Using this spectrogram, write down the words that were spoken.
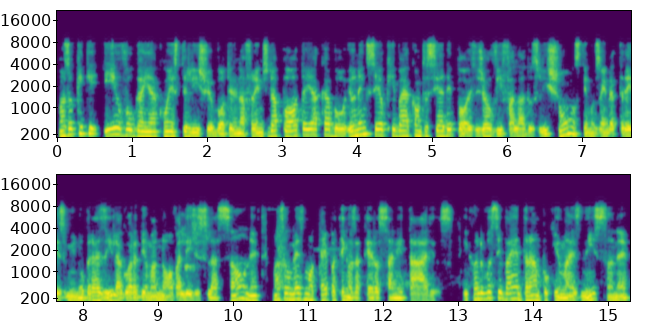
mas o que, que eu vou ganhar com este lixo? Eu boto ele na frente da porta e acabou. Eu nem sei o que vai acontecer depois. Já ouvi falar dos lixões, temos ainda 3 mil no Brasil, agora tem uma nova legislação, né? Mas ao mesmo tempo tem os aterros sanitários. E quando você vai entrar um pouquinho mais nisso, né?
